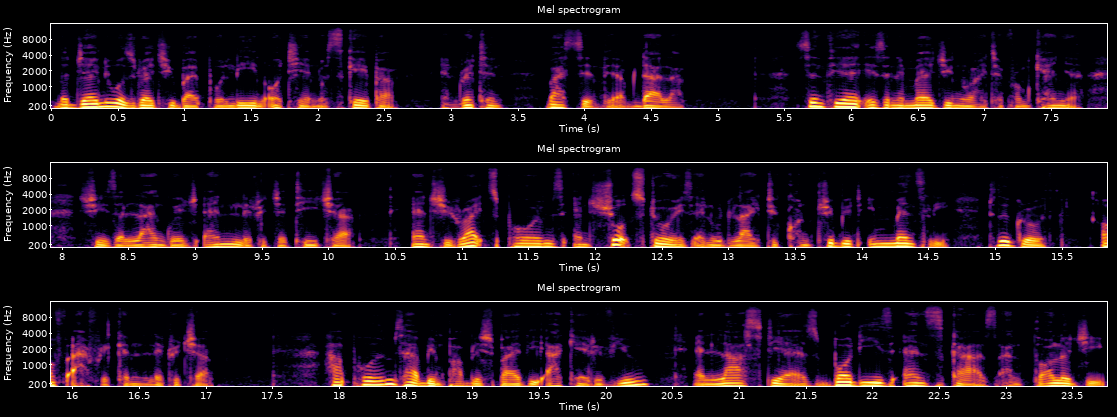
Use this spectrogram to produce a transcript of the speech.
The journey was read to you by Pauline Otieno Scaper and written by Cynthia Abdallah. Cynthia is an emerging writer from Kenya. She is a language and literature teacher, and she writes poems and short stories and would like to contribute immensely to the growth of African literature. Her poems have been published by the Ake Review and last year's Bodies and Scars anthology.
